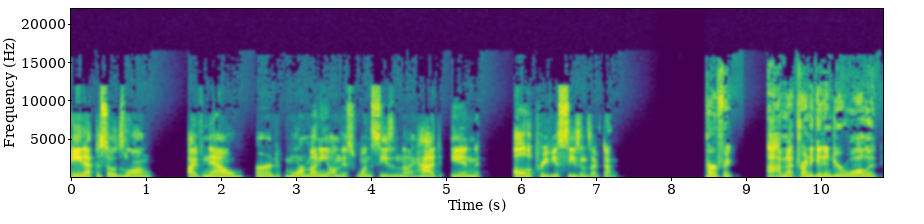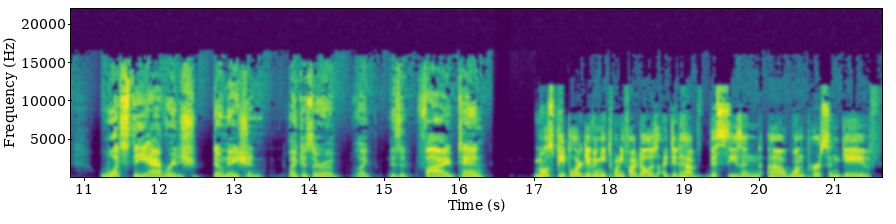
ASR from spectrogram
eight episodes long, I've now earned more money on this one season than I had in all the previous seasons I've done. Perfect. I'm not trying to get into your wallet. What's the average donation? Like, is there a, like, is it five, ten? Most people are giving me $25. I did have this season, uh, one person gave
